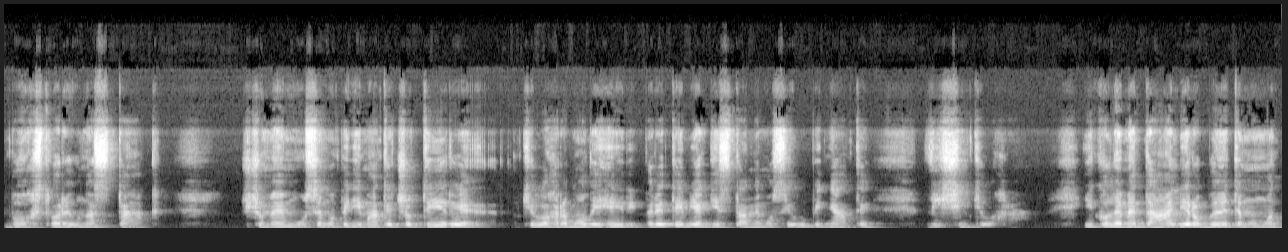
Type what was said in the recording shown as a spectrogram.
Бог створив нас так, що ми мусимо підіймати 4 кілограмові гирі перед тим, як дістанемо силу підняти 8 кілограм. І коли ми далі робитимемо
